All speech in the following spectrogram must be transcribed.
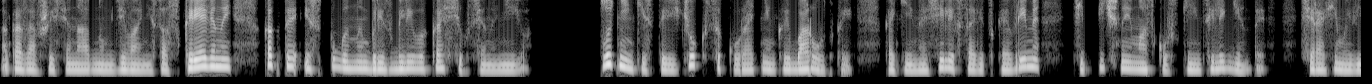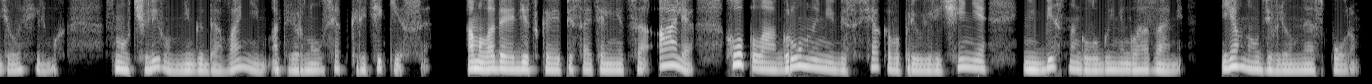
оказавшийся на одном диване со Скрявиной, как-то испуганно брезгливо косился на нее. Плотненький старичок с аккуратненькой бородкой, какие носили в советское время типичные московские интеллигенты, Серафима видела в фильмах, с молчаливым негодованием отвернулся от критикессы. А молодая детская писательница Аля хлопала огромными, без всякого преувеличения, небесно-голубыми глазами, явно удивленная спором.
